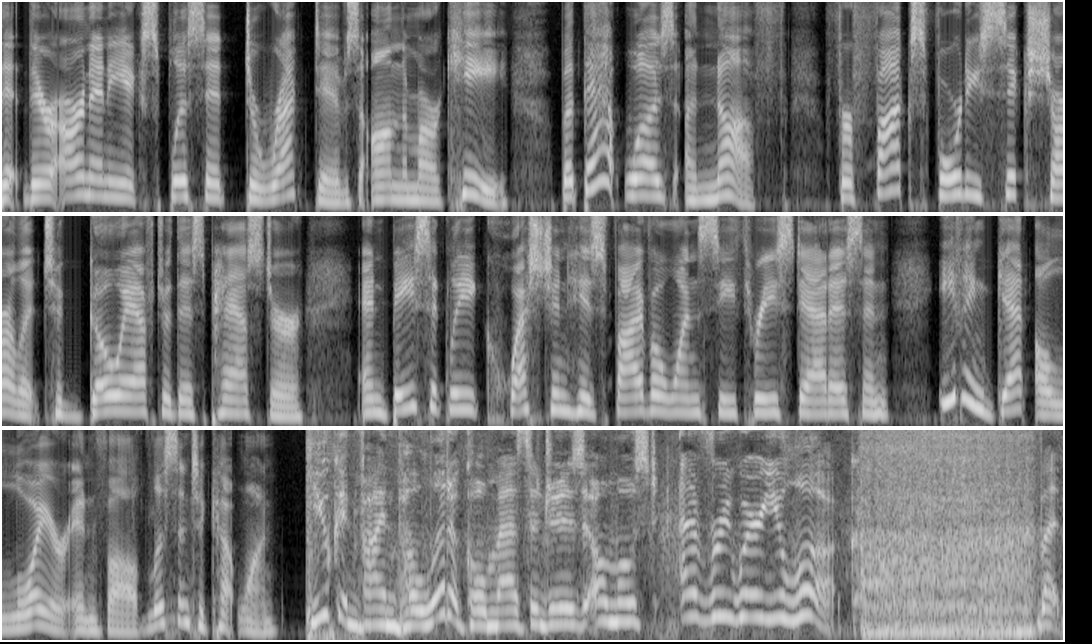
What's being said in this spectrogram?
That there aren't any explicit directives on the marquee, but that was enough for Fox 46 Charlotte to go after this pastor and basically question his 501c3 status and even get a lawyer involved. Listen to cut one. You can find political messages almost everywhere you look. But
